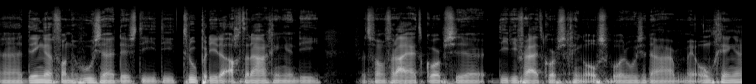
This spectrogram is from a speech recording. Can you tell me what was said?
eh, dingen van hoe ze dus die, die troepen die er achteraan gingen, die soort van vrijheidskorpsen, die die vrijheidskorpsen gingen opsporen, hoe ze daarmee omgingen.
